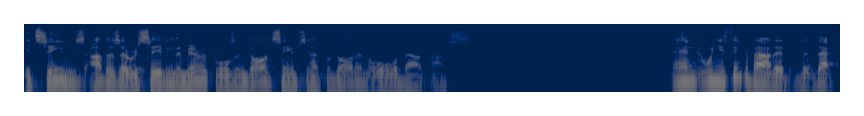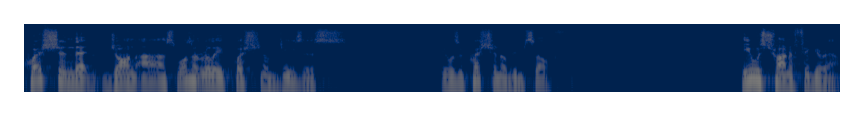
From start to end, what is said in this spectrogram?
it seems others are receiving the miracles and God seems to have forgotten all about us. And when you think about it, that question that John asked wasn't really a question of Jesus, it was a question of himself. He was trying to figure out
